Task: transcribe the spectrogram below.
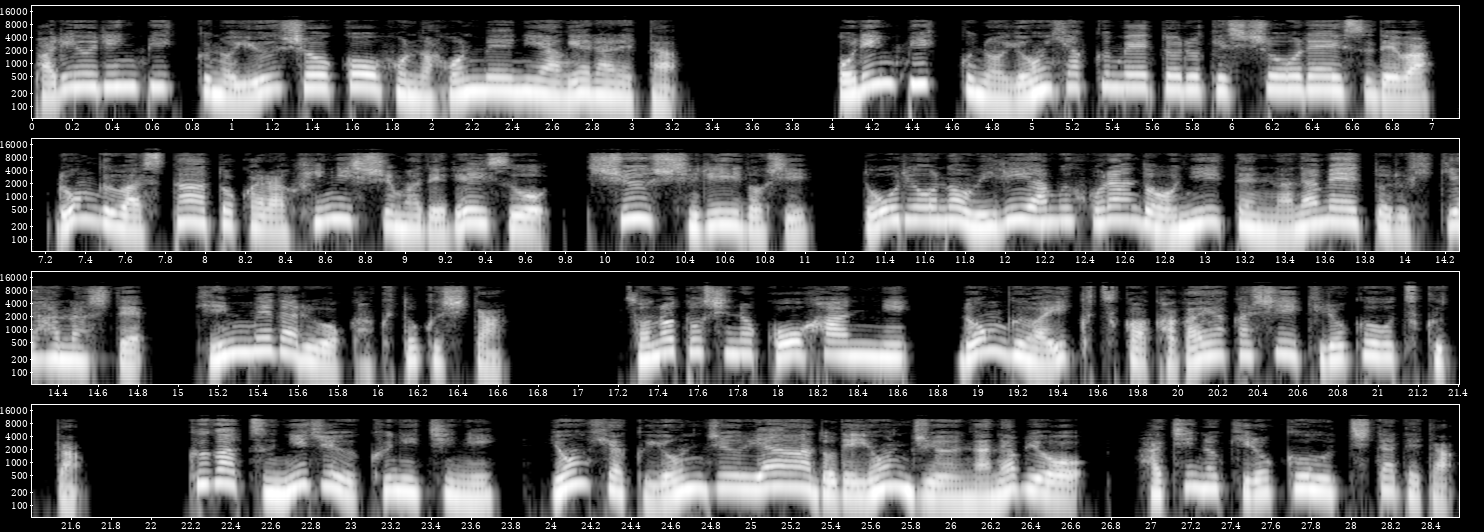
パリオリンピックの優勝候補の本命に挙げられた。オリンピックの400メートル決勝レースでは、ロングはスタートからフィニッシュまでレースを終始リードし、同僚のウィリアム・ホランドを2.7メートル引き離して金メダルを獲得した。その年の後半にロングはいくつか輝かしい記録を作った。9月29日に440ヤードで47秒8の記録を打ち立てた。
